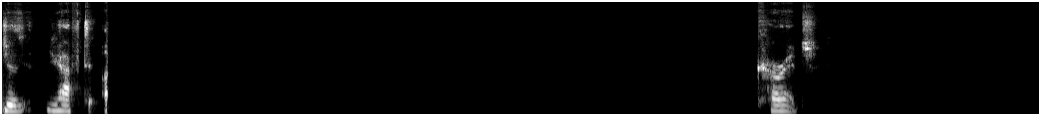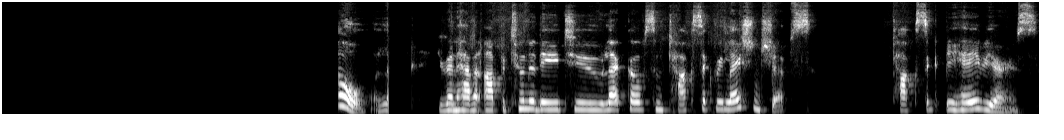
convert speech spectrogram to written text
you have to courage. Oh, you're going to have an opportunity to let go of some toxic relationships, toxic behaviors.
